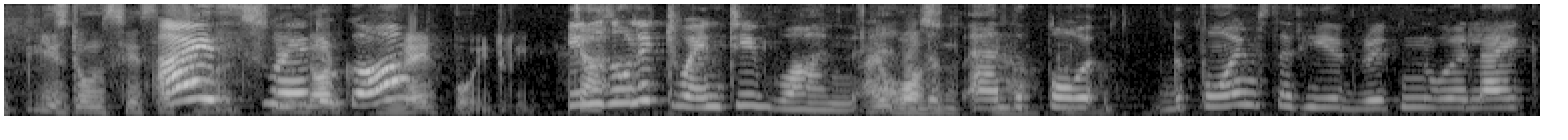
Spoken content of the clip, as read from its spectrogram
Sussanne, please don't say such I words. swear You've to not God. read poetry. He was only 21. I and wasn't, The, and the, po- the poems that he had written were like,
